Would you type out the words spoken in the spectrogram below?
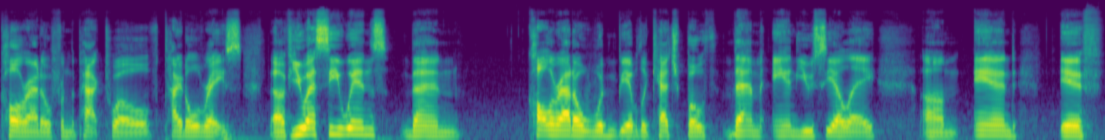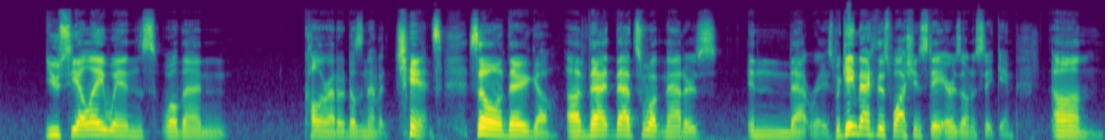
Colorado from the Pac-12 title race. Uh, if USC wins, then Colorado wouldn't be able to catch both them and UCLA. Um, and if UCLA wins, well then Colorado doesn't have a chance. So there you go. Uh, that that's what matters in that race. But getting back to this Washington State Arizona State game, um,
